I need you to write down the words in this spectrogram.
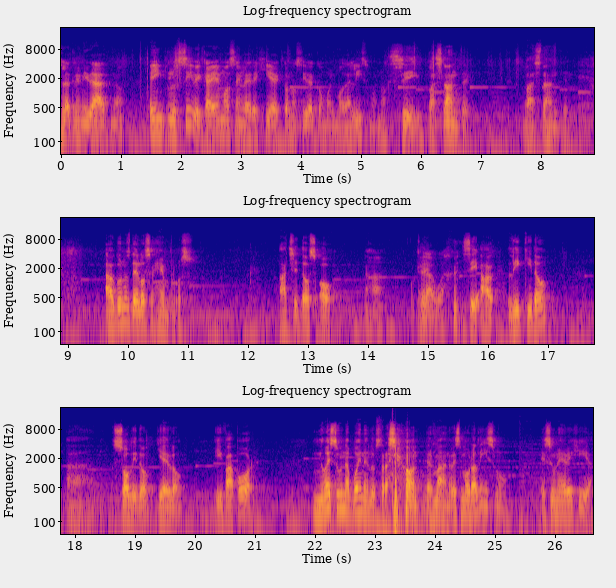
la Trinidad, ¿no? E inclusive caemos en la herejía conocida como el modalismo, ¿no? Sí, bastante, bastante. Algunos de los ejemplos. H2O. Ajá. ¿ok? El agua. Sí, ah, líquido, ah, sólido, hielo y vapor. No es una buena ilustración, hermano, es moralismo, es una herejía.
